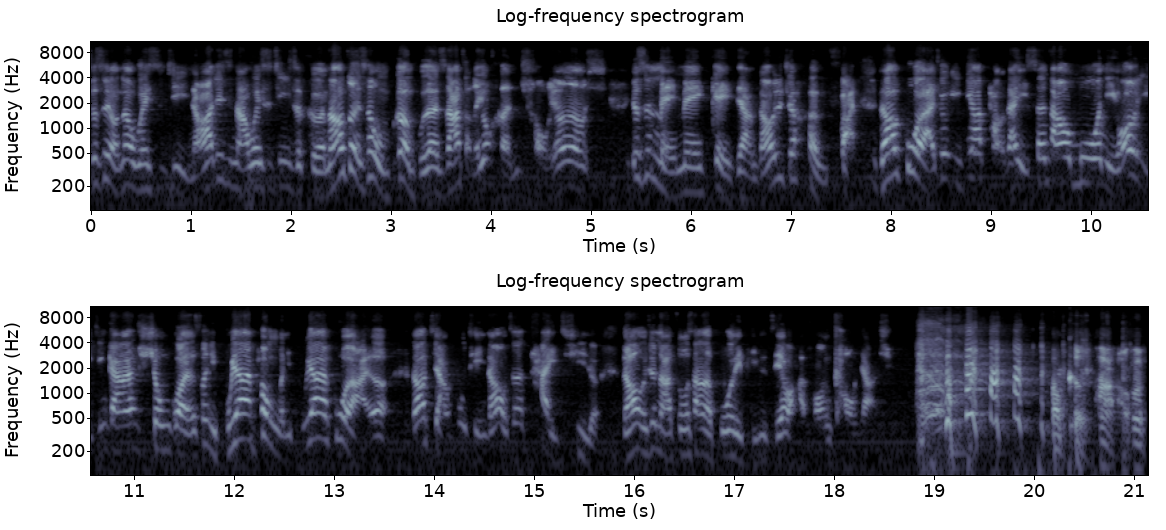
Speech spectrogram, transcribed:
就是有那个威士忌，然后他就一直拿威士忌一直喝，然后重点是我们根本不认识，他长得又很丑，又那种又是美美 gay 这样，然后就觉得很烦，然后过来就一定要躺在你身上要摸你，然后已经刚刚凶过来了，说你不要再碰我，你不要再过来了，然后讲不停，然后我真的太气了，然后我就拿桌上的玻璃瓶子直接往他头上敲下去。好可怕哦！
